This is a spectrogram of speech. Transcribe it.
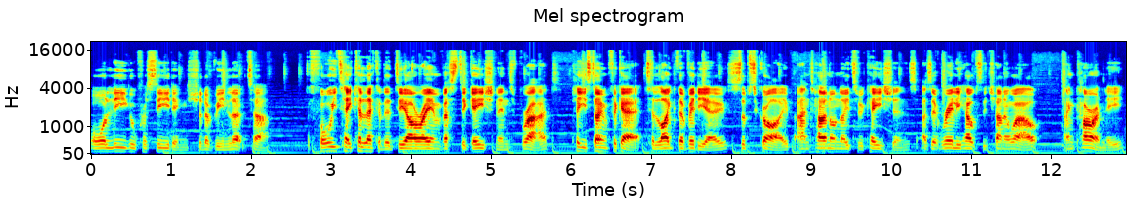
or legal proceedings should have been looked at. Before we take a look at the DRA investigation into Brad, please don't forget to like the video, subscribe and turn on notifications as it really helps the channel out and currently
